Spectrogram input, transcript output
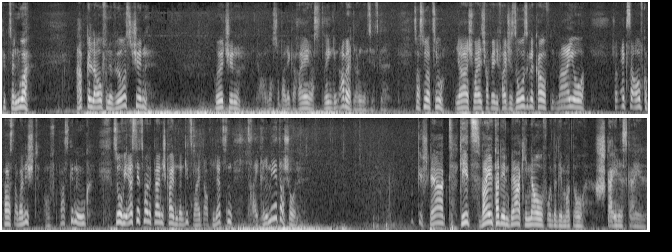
gibt es ja nur abgelaufene Würstchen, Brötchen, ja, noch so ein paar Leckereien, was zu trinken, aber das langt uns jetzt, geil. Sagst du dazu? Ja, ich weiß, ich habe ja die falsche Soße gekauft mit Mayo. Ich habe extra aufgepasst, aber nicht aufgepasst genug. So, wir essen jetzt mal eine Kleinigkeit und dann geht es weiter auf die letzten drei Kilometer schon. Gut gestärkt geht es weiter den Berg hinauf unter dem Motto Steil ist geil.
